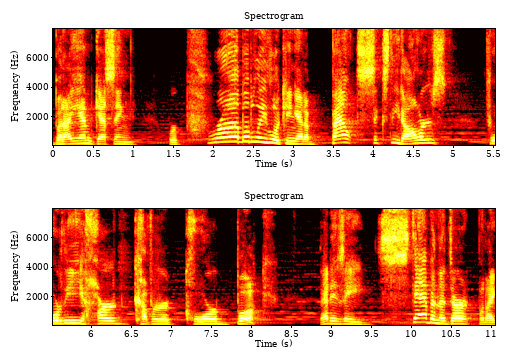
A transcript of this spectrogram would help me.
but I am guessing we're probably looking at about $60 for the hardcover core book. That is a stab in the dark, but I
